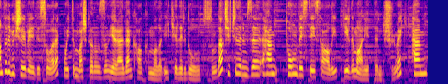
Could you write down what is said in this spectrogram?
Antalya Büyükşehir Belediyesi olarak Muhittin Başkanımızın yerelden kalkınmalar ilkeleri doğrultusunda çiftçilerimize hem tohum desteği sağlayıp girdi maliyetlerini düşürmek hem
